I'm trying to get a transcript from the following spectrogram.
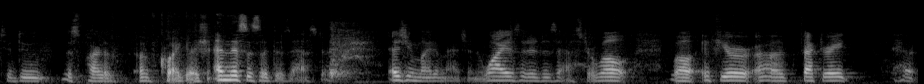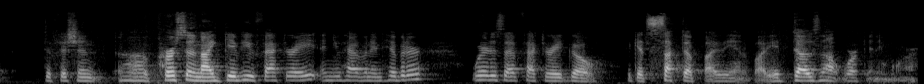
to do this part of, of coagulation. And this is a disaster, as you might imagine. Why is it a disaster? Well, well, if you're factor 8 deficient uh, person, I give you factor VIII and you have an inhibitor, where does that factor VIII go? It gets sucked up by the antibody. It does not work anymore.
